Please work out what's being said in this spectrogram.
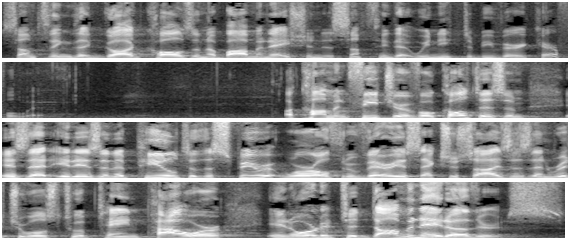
Something that God calls an abomination is something that we need to be very careful with. A common feature of occultism is that it is an appeal to the spirit world through various exercises and rituals to obtain power in order to dominate others,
